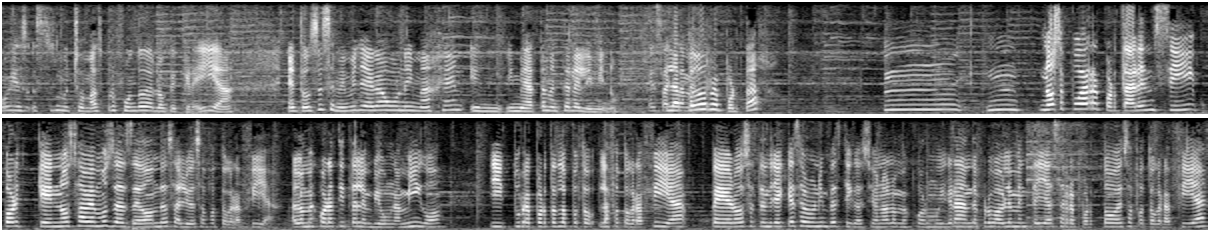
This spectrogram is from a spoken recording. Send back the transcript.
Uy, esto es mucho más profundo de lo que creía. Entonces, si a mí me llega una imagen, inmediatamente la elimino. ¿La puedo reportar? Mm, no se puede reportar en sí porque no sabemos desde dónde salió esa fotografía. A lo mejor a ti te la envió un amigo y tú reportas la, la, fotografía, pero se tendría que hacer una investigación a lo mejor muy grande. Probablemente ya se reportó esa fotografía,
